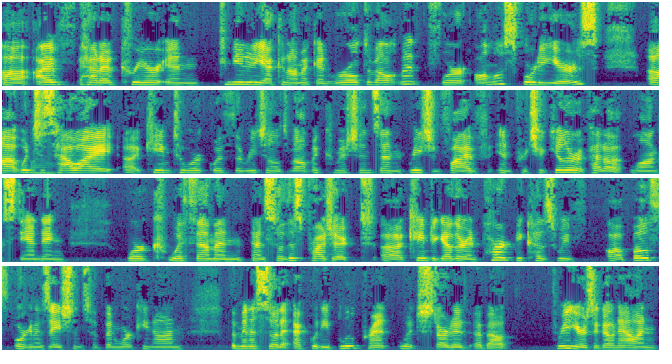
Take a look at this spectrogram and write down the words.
uh, I've had a career in community economic and rural development for almost 40 years, uh, which wow. is how I uh, came to work with the regional development commissions and Region 5 in particular. I've had a long standing work with them. And, and so this project uh, came together in part because we've uh, both organizations have been working on the Minnesota Equity Blueprint, which started about three years ago now. And,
